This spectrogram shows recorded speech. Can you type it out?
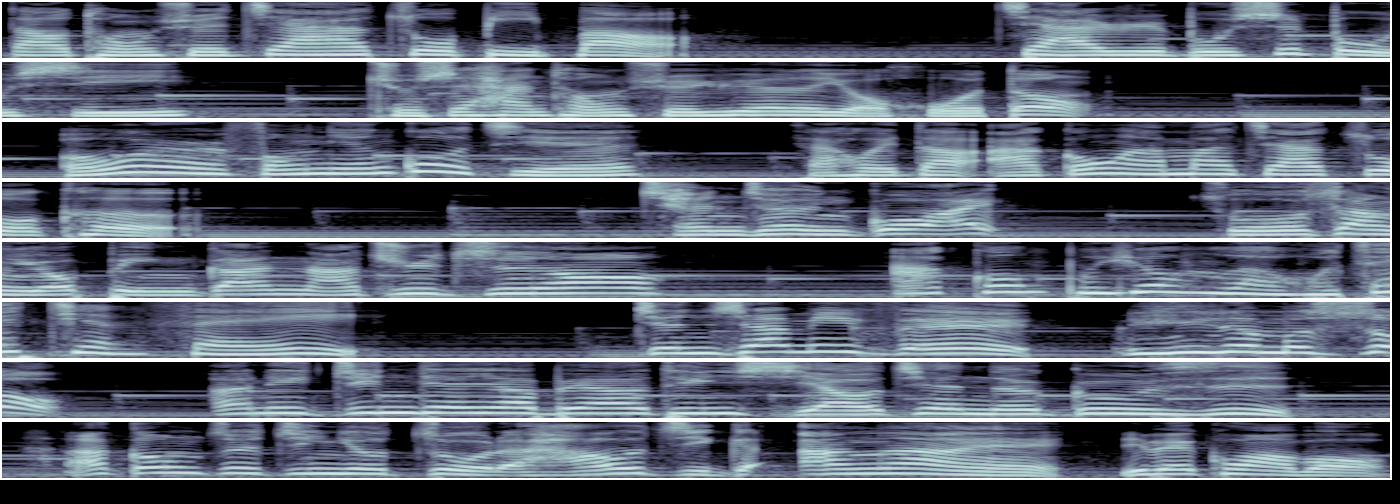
到同学家做壁报。假日不是补习，就是和同学约了有活动。偶尔逢年过节才会到阿公阿妈家做客。晨晨乖，桌上有饼干，拿去吃哦。阿公不用了，我在减肥。减虾米肥？你那么瘦。啊，你今天要不要听小倩的故事？阿公最近又做了好几个尪仔哎，你要看不？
